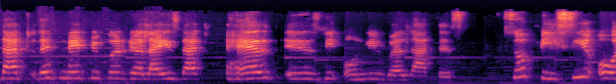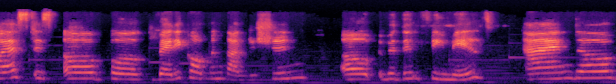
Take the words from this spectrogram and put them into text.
that it made people realize that health is the only well that is so pcos is a very common condition uh, within females and uh,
